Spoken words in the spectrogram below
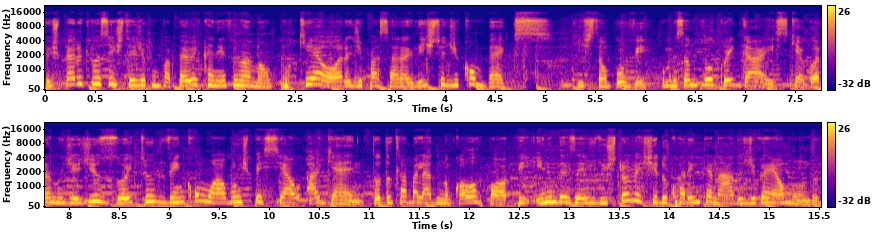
Eu espero que você esteja com papel e caneta na mão, porque é hora de passar a lista de comebacks que estão por vir. Começando pelo Great Guys, que agora no dia 18 vem com um álbum especial Again, todo trabalhado no color pop e no desejo do extrovertido quarentenado de ganhar o mundo.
